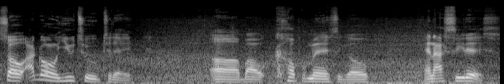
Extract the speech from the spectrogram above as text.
so I go on YouTube today, uh, about a couple minutes ago, and I see this.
